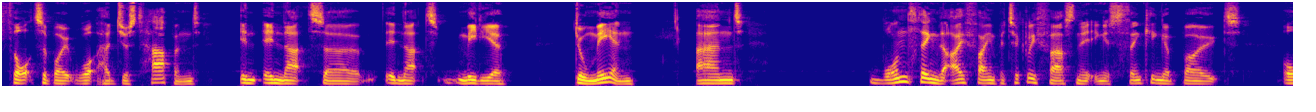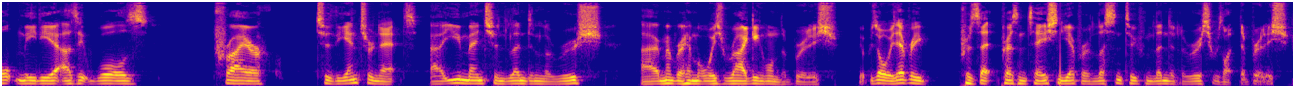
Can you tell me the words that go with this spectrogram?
thoughts about what had just happened in in that uh, in that media domain. And one thing that I find particularly fascinating is thinking about alt media as it was prior to the internet. Uh, you mentioned Lyndon LaRouche. I remember him always ragging on the British. It was always every presentation you ever listened to from Lyndon LaRouche was like the British,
